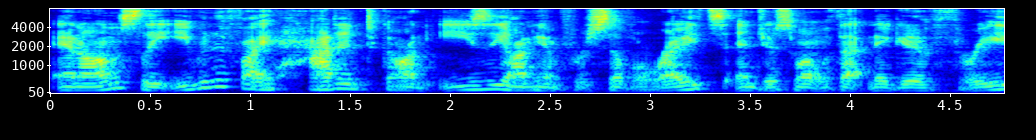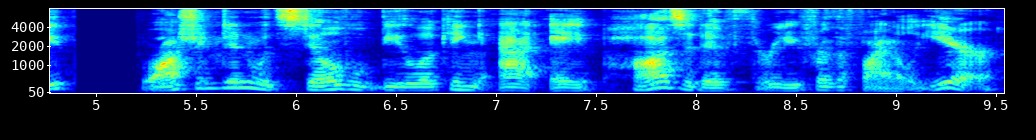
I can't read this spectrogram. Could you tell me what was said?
And honestly, even if I hadn't gone easy on him for civil rights and just went with that negative 3, Washington would still be looking at a positive 3 for the final year.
